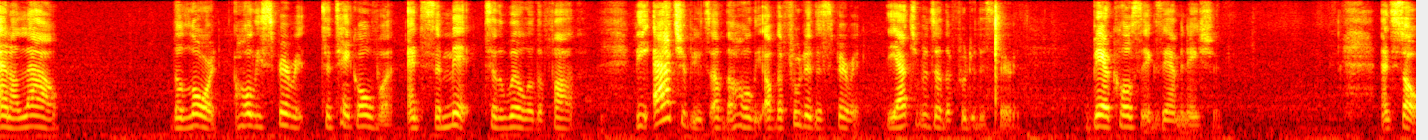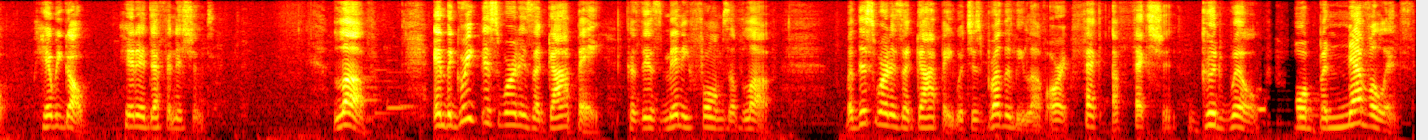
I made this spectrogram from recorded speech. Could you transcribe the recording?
and allow the Lord, Holy Spirit, to take over and submit to the will of the Father. The attributes of the Holy, of the fruit of the Spirit, the attributes of the fruit of the Spirit bear close examination. And so, here we go. Here are their definitions. Love. In the Greek, this word is agape, because there's many forms of love. But this word is agape, which is brotherly love or affection, goodwill, or benevolence.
